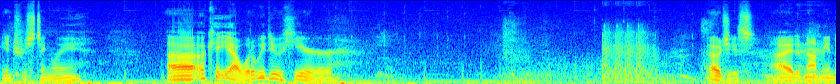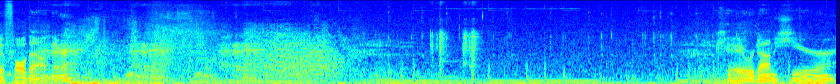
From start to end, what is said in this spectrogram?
interestingly. Uh, okay, yeah, what do we do here? Oh, jeez. I did not mean to fall down there. Okay, we're down here.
